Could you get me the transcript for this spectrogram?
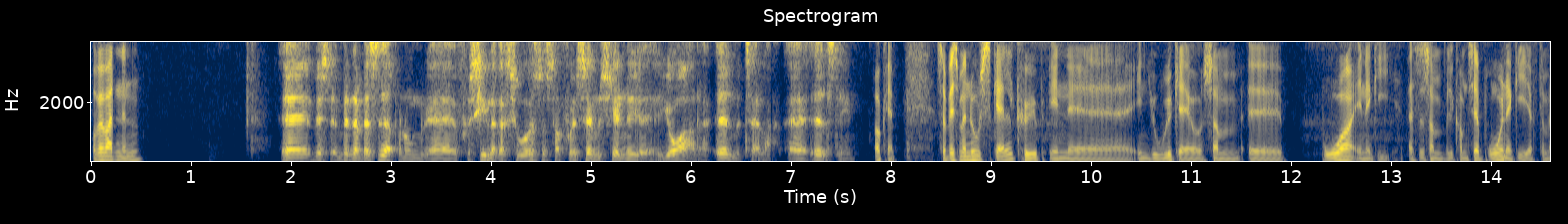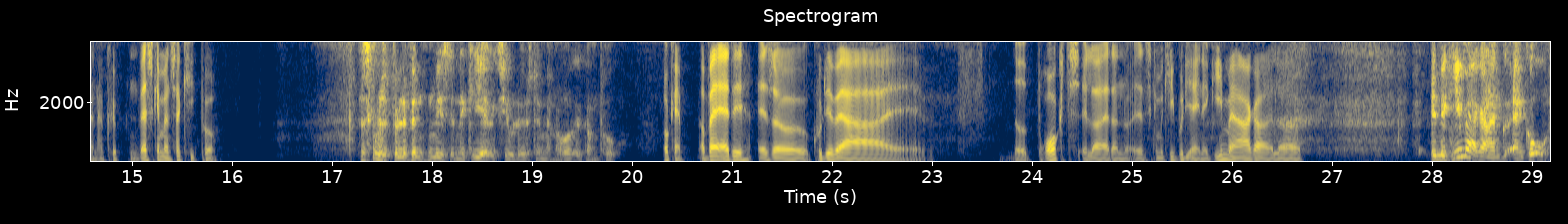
og hvad var den anden? Øh, hvis den er baseret på nogle øh, fossile ressourcer, som for eksempel sjældne øh, jordarter, ædelmetaller, øh, ædelsten. Okay, så hvis man nu skal købe en, øh, en julegave, som øh, bruger energi, altså som vil komme til at bruge energi, efter man har købt den, hvad skal man så kigge på? Så skal man selvfølgelig finde den mest energieffektive løsning, man overhovedet kan komme på. Okay, og hvad er det? Altså, kunne det være øh, noget brugt, eller er der no- skal man kigge på de her energimærker, eller... Energimærkerne er en, er en god,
